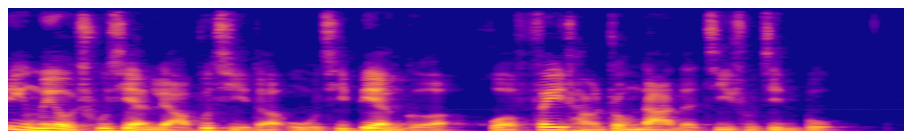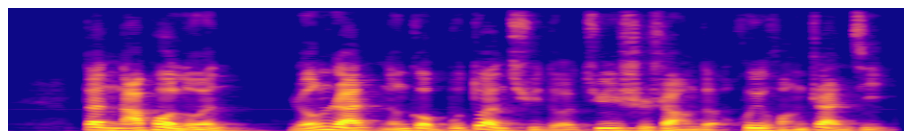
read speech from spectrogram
并没有出现了不起的武器变革或非常重大的技术进步，但拿破仑。仍然能够不断取得军事上的辉煌战绩，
